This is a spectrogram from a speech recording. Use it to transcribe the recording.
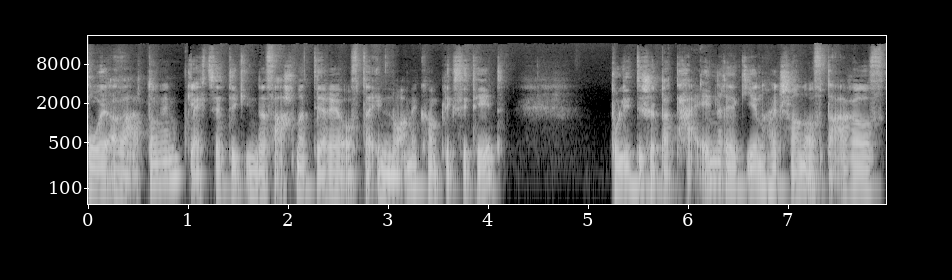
hohe Erwartungen, gleichzeitig in der Fachmaterie oft eine enorme Komplexität. Politische Parteien reagieren halt schon oft darauf,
